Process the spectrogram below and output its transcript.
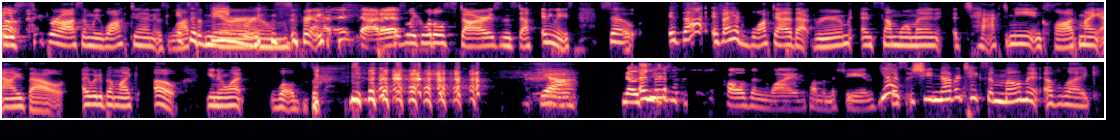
Oh, was nice. super awesome. We walked in. It was lots a of theme mirrors. room. right? Got it. Got There's it. Was like little stars and stuff. Anyways, so if that if I had walked out of that room and some woman attacked me and clawed my eyes out, I would have been like, oh, you know what? Well deserved. Yeah. No, she then- just, she just calls and whines on the machine. Yes, she never takes a moment of like,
